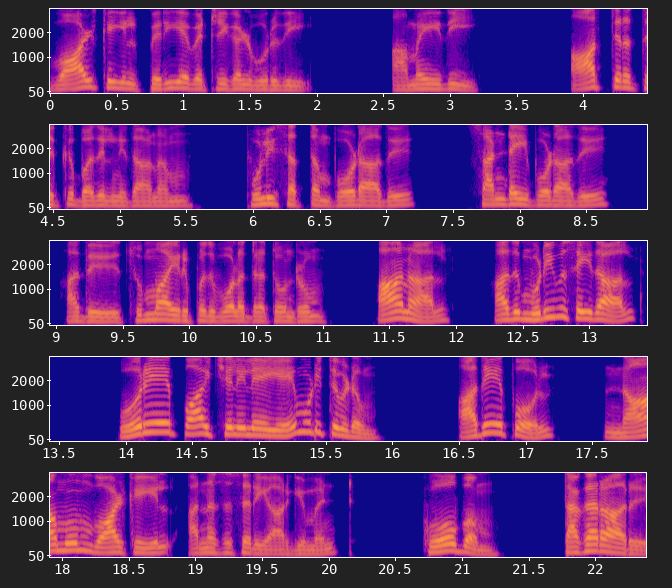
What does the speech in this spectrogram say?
வாழ்க்கையில் பெரிய வெற்றிகள் உறுதி. அமைதி. ஆத்திரத்துக்கு பதில் நிதானம். புலி சத்தம் போடாது சண்டை போடாது அது சும்மா இருப்பது போல தோன்றும். ஆனால் அது முடிவு செய்தால் ஒரே பாய்ச்சலிலேயே முடித்துவிடும். அதேபோல் நாமும் வாழ்க்கையில் அன்னெசசரி ஆர்கியுமெண்ட் கோபம் தகராறு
